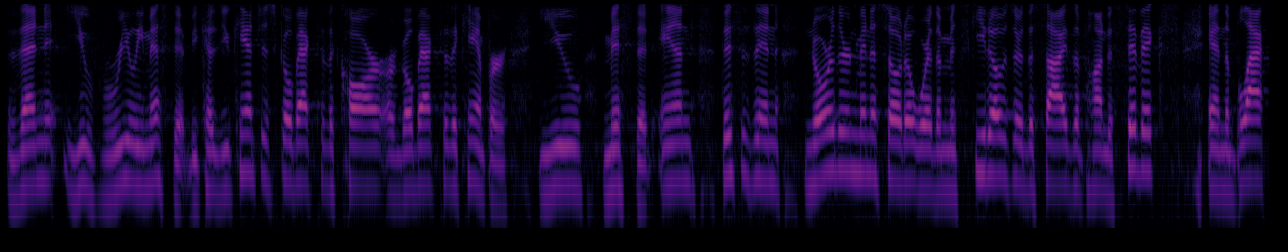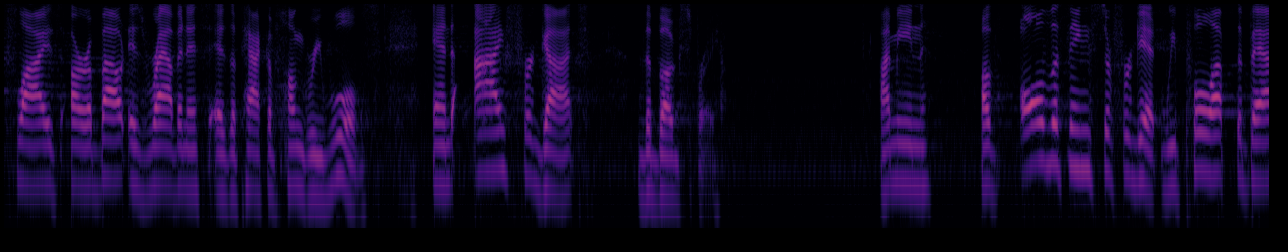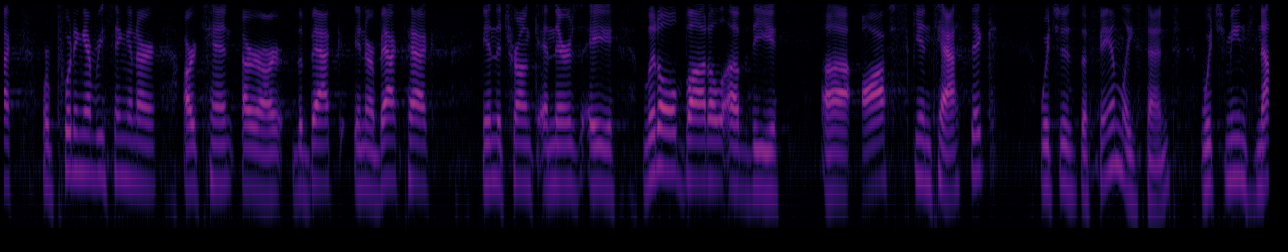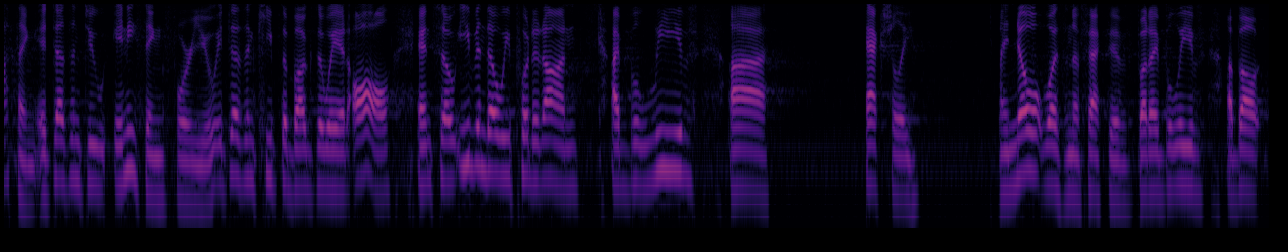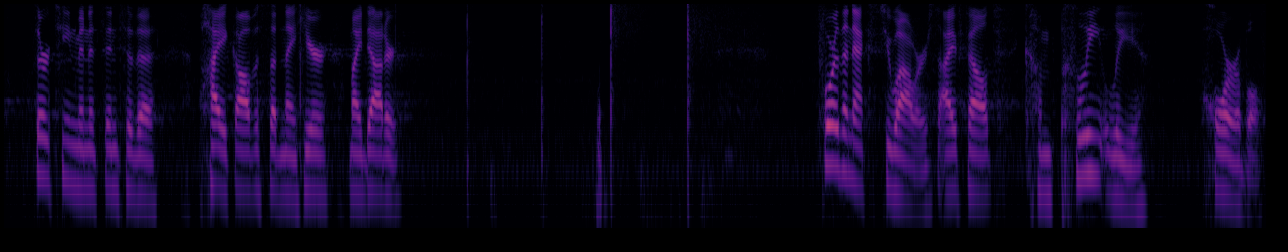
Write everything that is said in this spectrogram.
then you've really missed it because you can't just go back to the car or go back to the camper. You missed it. And this is in northern Minnesota where the mosquitoes are the size of Honda Civics and the black flies are about as ravenous as a pack of hungry wolves. And I forgot the bug spray. I mean, of all the things to forget, we pull up the back, we're putting everything in our, our tent, or our, the back, in our backpacks, in the trunk, and there's a little bottle of the uh, off Skintastic, which is the family scent, which means nothing. It doesn't do anything for you, it doesn't keep the bugs away at all. And so, even though we put it on, I believe, uh, actually, I know it wasn't effective, but I believe about 13 minutes into the hike, all of a sudden I hear my daughter. For the next two hours, I felt completely horrible.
